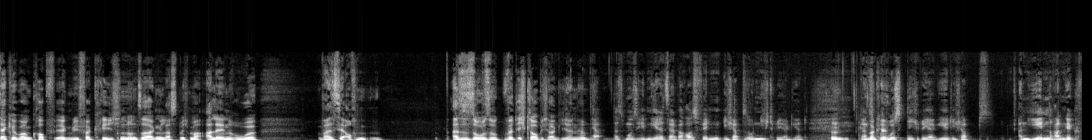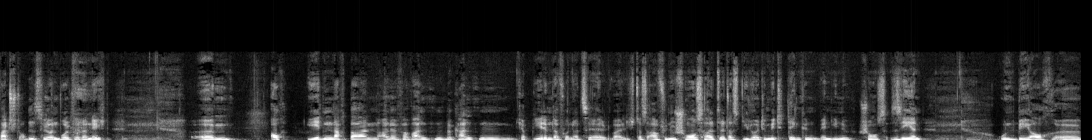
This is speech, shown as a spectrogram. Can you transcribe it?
Decke über dem Kopf irgendwie verkriechen und sagen, lasst mich mal alle in Ruhe weil es ja auch also so, so würde ich, glaube ich, agieren. Ja? ja, das muss eben jeder selber herausfinden. Ich habe so nicht reagiert. Hm? Ganz okay. bewusst nicht reagiert. Ich habe an jeden rangequatscht, ob man es hören wollte oder nicht. Ähm, auch jeden Nachbarn, alle Verwandten, Bekannten, ich habe jedem davon erzählt, weil ich das A für eine Chance halte, dass die Leute mitdenken, wenn die eine Chance sehen. Und B auch, äh,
